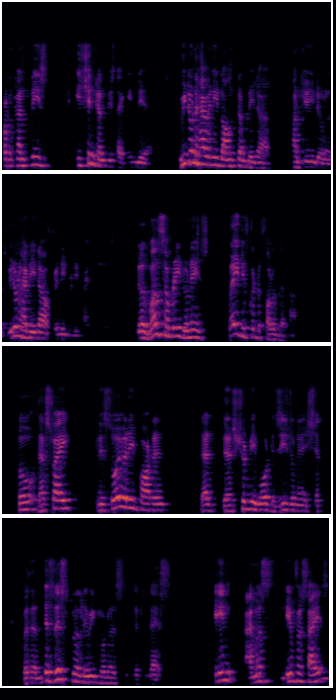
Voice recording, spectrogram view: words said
from countries, Asian countries like India. We don't have any long-term data on kidney donors. We don't have data of 20, 25 years. Because once somebody donates, very difficult to follow them up. So that's why it is so very important that there should be more deceased donation, whether this risk to a living donor is a little less. Again, I must emphasize,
